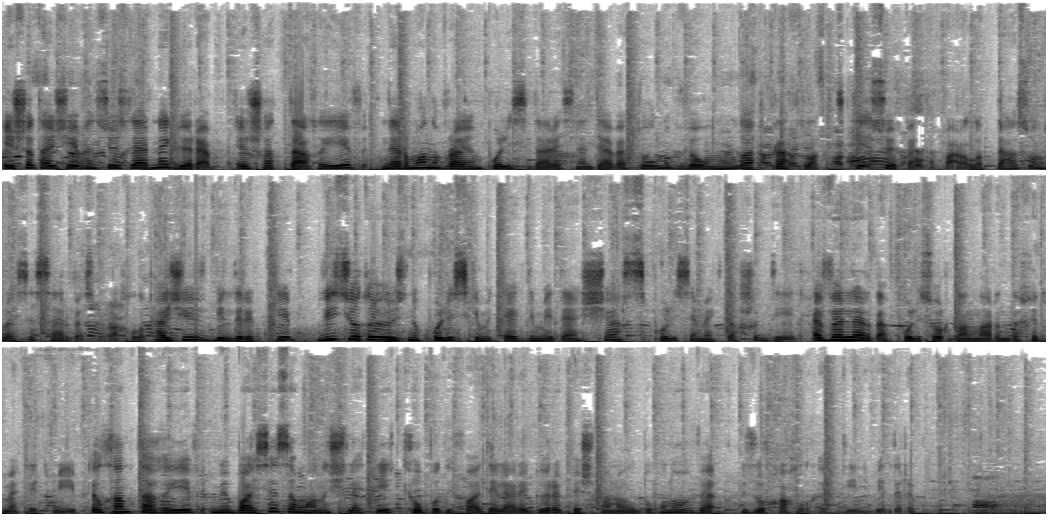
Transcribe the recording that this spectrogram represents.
Elşad Hacıyevin sözlərinə görə Elşad Tağıyev Nərmanov rayon polis idarəsinə dəvət olunub və onunla profilaktiki söhbət aparılıb. Daha sonra isə sərbəst buraxılıb. Hacıyev bildirib ki, videoda özünü polis kimi təqdim edən şəxs polis əməkdaşı deyil. Əvvəllər də polis orqanlarında xidmət etməyib. Elxan Tağıyev mübahisə zamanı işlətdiyi kobud ifadələrə görə peşman olduğunu və üzrxahlıq etdiyini bildirib.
